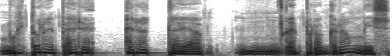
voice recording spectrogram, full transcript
Mul tuleb ära, ärataja mm, programmis,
